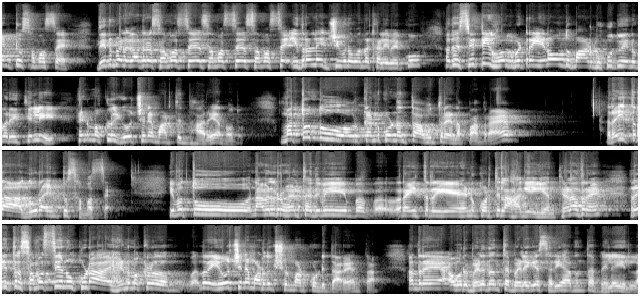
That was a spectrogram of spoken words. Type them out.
ಎಂಟು ಸಮಸ್ಯೆ. ದಿನ ಬೆಳಗಾದ್ರೆ ಸಮಸ್ಯೆ ಸಮಸ್ಯೆ ಸಮಸ್ಯೆ, ಇದರಲ್ಲೇ ಜೀವನವನ್ನು ಕಳಿಬೇಕು. ಅದೇ ಸಿಟಿಗೆ ಹೋಗ್ಬಿಟ್ರೆ ಏನೋ ಒಂದು ಮಾಡಬಹುದು ಎನ್ನುವ ರೀತಿಯಲ್ಲಿ ಹೆಣ್ಮಕ್ಳು ಯೋಚನೆ ಮಾಡ್ತಿದ್ದಾರೆ ಅನ್ನೋದು. ಮತ್ತೊಂದು ಅವ್ರು ಕಂಡುಕೊಂಡಂತ ಉತ್ತರ ಏನಪ್ಪಾ ಅಂದ್ರೆ, ರೈತರ ನೂರ ಎಂಟು ಸಮಸ್ಯೆ. ಇವತ್ತು ನಾವೆಲ್ಲರೂ ಹೇಳ್ತಾ ಬ- ರೈತರಿಗೆ ಹೆಣ್ಣು ಕೊಡ್ತಿಲ್ಲ ಹಾಗೆ ಹೀಗೆ ಅಂತ ಹೇಳಿದ್ರೆ ರೈತರ ಸಮಸ್ಯೆನೂ ಕೂಡ ಹೆಣ್ಮಕ್ಳು ಅಂದ್ರೆ ಯೋಚನೆ ಮಾಡೋದಕ್ಕೆ ಶುರು ಮಾಡ್ಕೊಂಡಿದ್ದಾರೆ ಅಂತ. ಅಂದ್ರೆ ಅವರು ಬೆಳೆದಂಥ ಬೆಳೆಗೆ ಸರಿಯಾದಂಥ ಬೆಲೆ ಇಲ್ಲ.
